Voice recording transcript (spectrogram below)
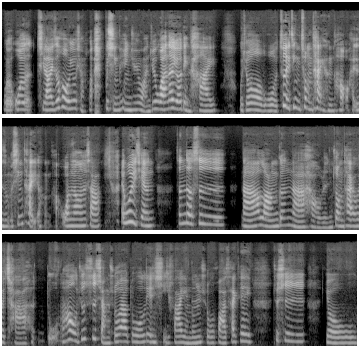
我我起来之后又想说，哎，不行不行，继续玩，就玩的有点嗨。我觉得我最近状态很好，还是什么心态也很好。玩狼人杀，哎，我以前真的是拿狼跟拿好人状态会差很多。然后我就是想说要多练习发言跟说话，才可以就是有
